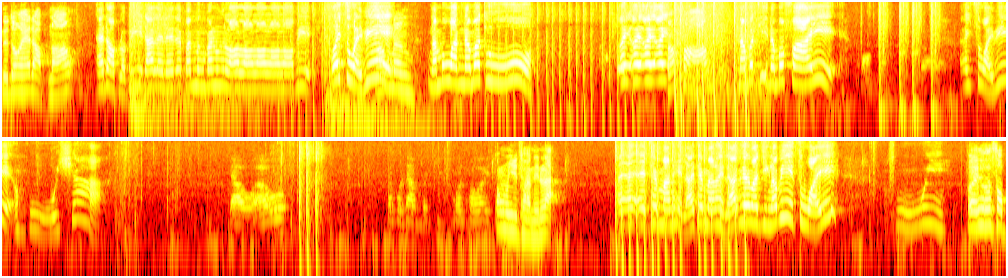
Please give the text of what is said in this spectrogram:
ดูตรงแอร์ดรอปน้อง แอดดอปเหรอพี่ได้เลยเลยได้แป๊บนึงแป๊บนึงรอรอรอรอรอพี่เฮ้ยสวยพี่น้องหนึ่งนัมเบอร์วันนัมเบอร์ทูเอ้ยเอ้ยเอ้ยเอ้ยน้องสองนัมเบอร์ทีนัมเบอร์ไฟไอ้สวยพี่โอ้โหช่าเดาเอาถ้าบดดำมันคนโทยต้องมาอยู่แถวนี้แหละไอ้ไอ้ไอ้เทมมันเห็นแล้วไอ้เทมมันเห็นแล้วพี่เทมมันยิงแล้วพี่สวยโอ้ย เฮ้ยศพ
